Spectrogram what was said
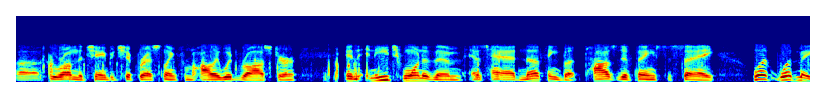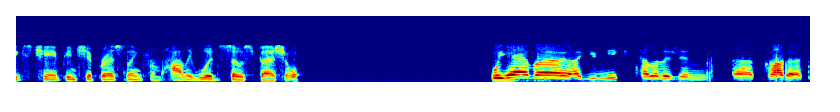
uh, who are on the Championship Wrestling from Hollywood roster, and, and each one of them has had nothing but positive things to say. What what makes Championship Wrestling from Hollywood so special? We have a, a unique television uh, product,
